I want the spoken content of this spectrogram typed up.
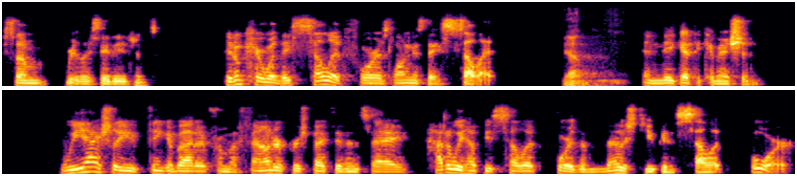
some real estate agents they don't care what they sell it for as long as they sell it. Yeah. And they get the commission. We actually think about it from a founder perspective and say how do we help you sell it for the most you can sell it for?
